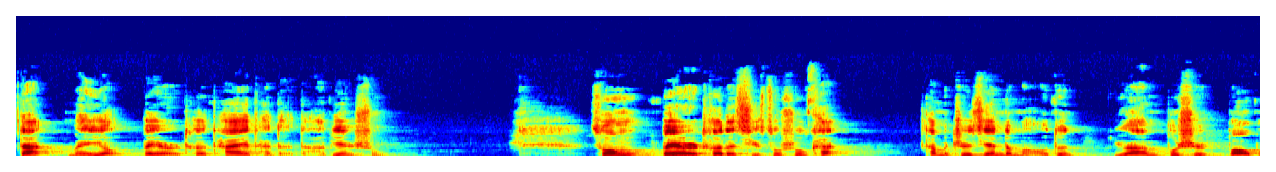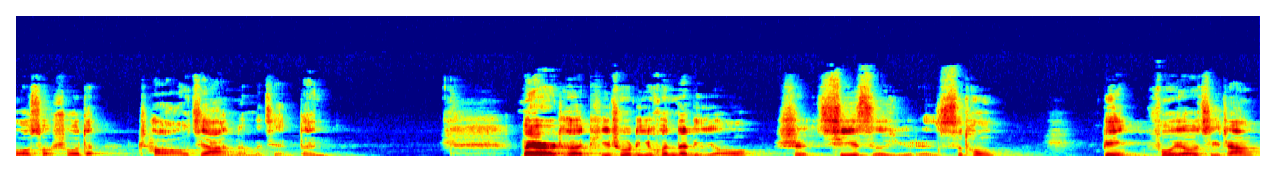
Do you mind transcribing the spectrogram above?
但没有贝尔特太太的答辩书。从贝尔特的起诉书看，他们之间的矛盾远不是鲍勃所说的吵架那么简单。贝尔特提出离婚的理由是妻子与人私通，并附有几张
